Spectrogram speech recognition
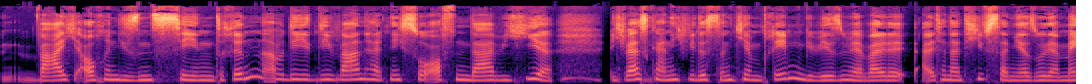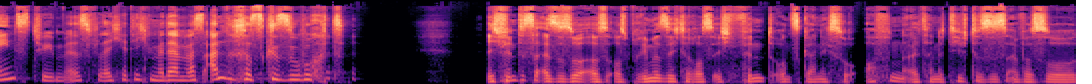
war ich auch in diesen Szenen drin, aber die, die waren halt nicht so offen da wie hier. Ich weiß gar nicht, wie das dann hier in Bremen gewesen wäre, weil alternativ dann ja so der Mainstream ist. Vielleicht hätte ich mir dann was anderes gesucht. Ich finde es also so aus, aus Bremer Sicht heraus, ich finde uns gar nicht so offen alternativ, das ist einfach so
